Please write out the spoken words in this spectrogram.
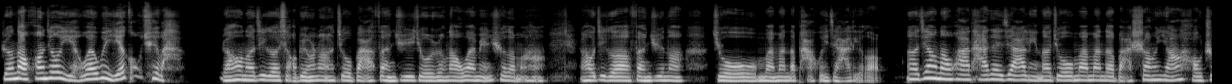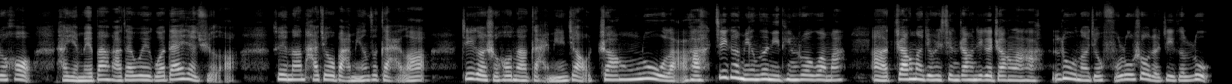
扔到荒郊野外喂野狗去吧。”然后呢，这个小兵呢就把范雎就扔到外面去了嘛哈。然后这个范雎呢就慢慢的爬回家里了。那这样的话，他在家里呢，就慢慢的把伤养好之后，他也没办法在魏国待下去了，所以呢，他就把名字改了。这个时候呢，改名叫张禄了哈。这个名字你听说过吗？啊，张呢就是姓张这个张了哈，禄呢就福禄寿的这个禄。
